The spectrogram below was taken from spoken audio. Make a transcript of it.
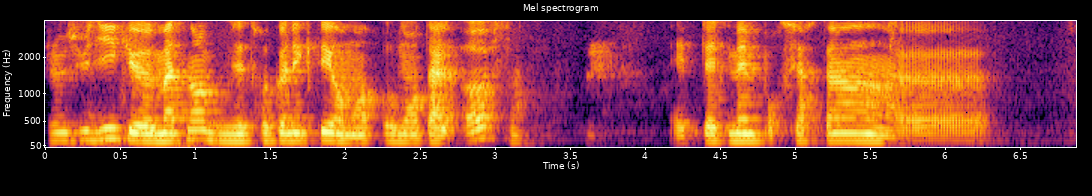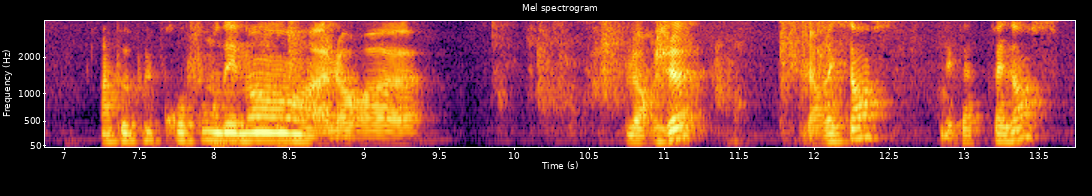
je me suis dit que maintenant que vous êtes reconnecté au, mental off, et peut-être même pour certains euh, un peu plus profondément à leur, euh, leur jeu, leur essence, l'état de présence,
